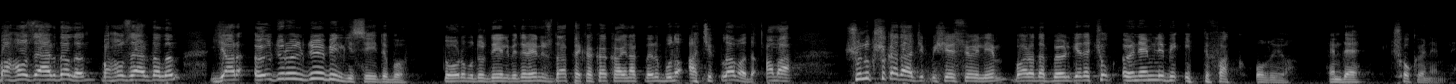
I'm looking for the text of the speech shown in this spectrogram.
Bahoz Erdal'ın Bahoz Erdal'ın öldürüldüğü bilgisiydi bu. Doğru mudur değil midir? Henüz daha PKK kaynakları bunu açıklamadı. Ama şunu şu kadarcık bir şey söyleyeyim. Bu arada bölgede çok önemli bir ittifak oluyor. Hem de çok önemli.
